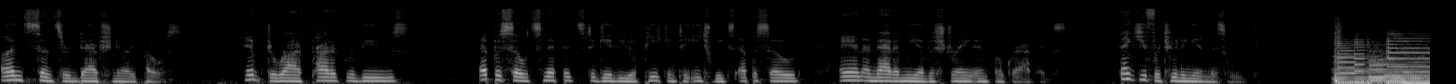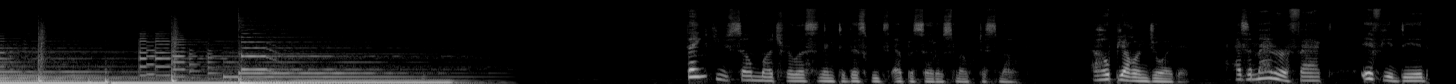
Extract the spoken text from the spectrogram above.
uncensored Dabtionary posts, hemp derived product reviews, episode snippets to give you a peek into each week's episode, and anatomy of a strain infographics. Thank you for tuning in this week. Thank you so much for listening to this week's episode of Smoke to Smoke. I hope y'all enjoyed it. As a matter of fact, if you did,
